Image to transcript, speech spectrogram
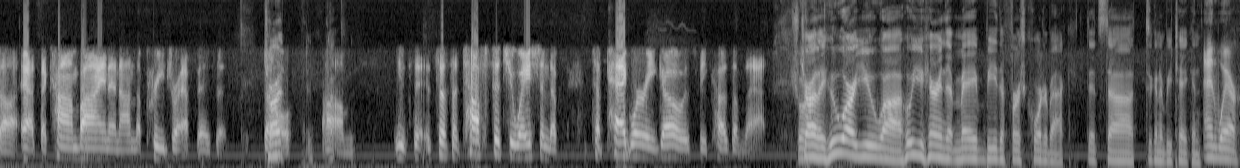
uh, at the combine and on the pre-draft visits. So um, it's, it's just a tough situation to to peg where he goes because of that. Charlie, who are you? Uh, who are you hearing that may be the first quarterback that's uh, going to be taken, And where?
